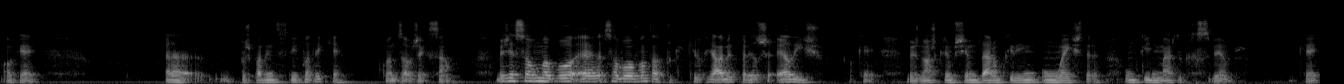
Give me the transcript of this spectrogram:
ok? Uh, depois podem definir quanto é que é, quantos ovos são. Mas é só uma boa, é só boa vontade, porque aquilo realmente para eles é lixo. Okay? Mas nós queremos sempre dar um bocadinho, um extra, um bocadinho mais do que recebemos. Okay?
